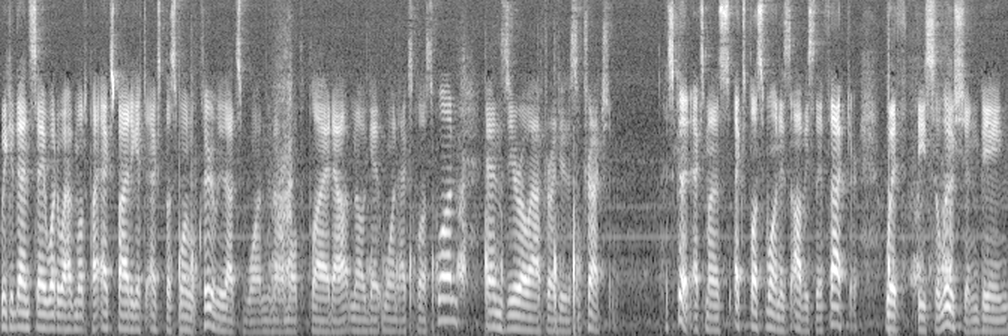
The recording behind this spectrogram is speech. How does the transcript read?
We could then say, what do I have to multiply x by to get to x plus 1? Well, clearly that's 1, and I'll multiply it out, and I'll get 1x plus 1, and 0 after I do the subtraction. It's good. x minus x plus 1 is obviously a factor, with the solution being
